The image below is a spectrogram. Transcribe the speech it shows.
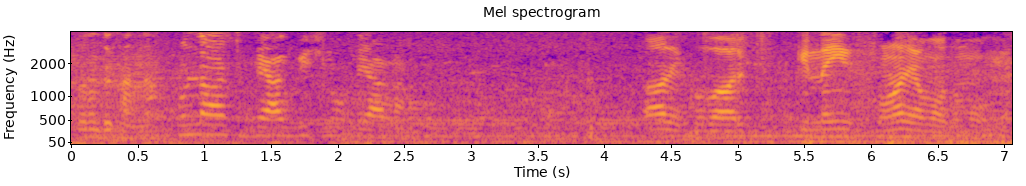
ਤੁਹਾਨੂੰ ਦਿਖਾਣਾ ਹੁਣ ਲਾਸਟ ਪ੍ਰਯਾਗ ਬੀਚ ਨੂੰ ਪ੍ਰਯਾਗ ਆਣਾ ਆਹ ਦੇਖੋ ਬਾਹਰ ਕਿੰਨਾ ਹੀ ਸੋਹਣਾ ਜਿਹਾ ਮੌਸਮ ਹੋ ਗਿਆ।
